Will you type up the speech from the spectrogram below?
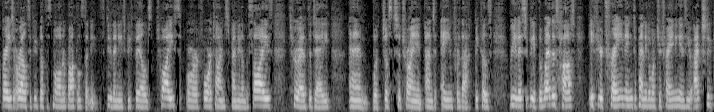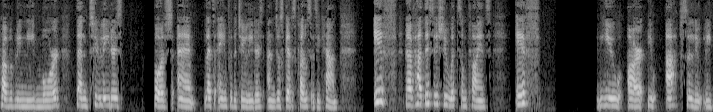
Great. Or else if you've got the smaller bottles that need, do they need to be filled twice or four times depending on the size throughout the day. Um, but just to try and, and aim for that because realistically, if the weather's hot, if you're training, depending on what your training is, you actually probably need more than two liters but um, let's aim for the two liters and just get as close as you can. If now I've had this issue with some clients, if you are you absolutely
